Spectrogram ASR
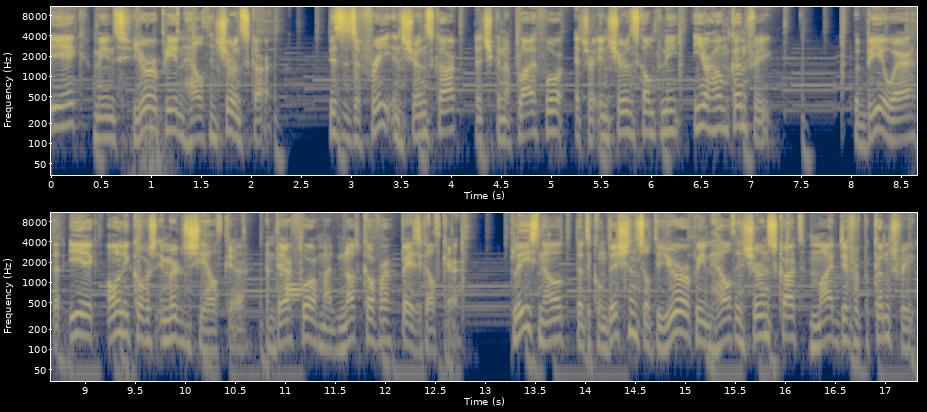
EHIC means European Health Insurance Card. This is a free insurance card that you can apply for at your insurance company in your home country. But be aware that EHIC only covers emergency healthcare and therefore might not cover basic healthcare. Please note that the conditions of the European Health Insurance Card might differ per country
